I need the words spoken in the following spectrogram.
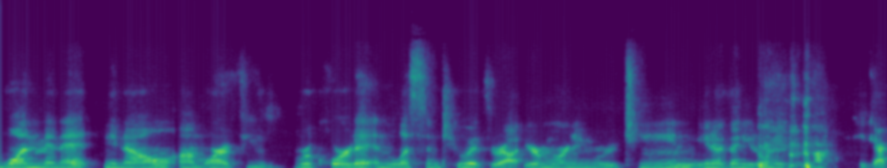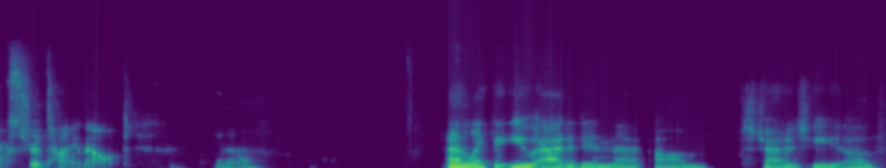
one minute, you know, um, or if you record it and listen to it throughout your morning routine, you know, then you don't even have to take extra time out, you know. I like that you added in that um, strategy of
